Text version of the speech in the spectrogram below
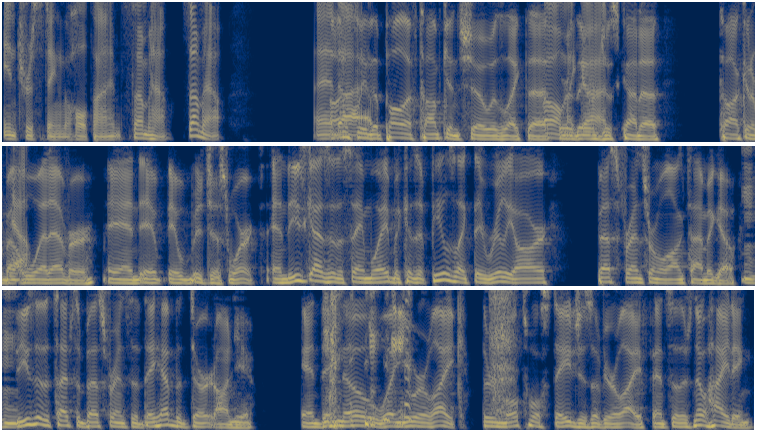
interesting the whole time somehow, somehow. And Honestly, uh, the Paul F. Tompkins show was like that, Oh, where they God. were just kind of talking about Yeah. whatever, and it, it it just worked. And these guys are the same way because it feels like they really are best friends from a long time ago. Mhm. These are the types of best friends that they have the dirt on you, and they know what you were like through multiple stages of your life, and so there's no hiding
